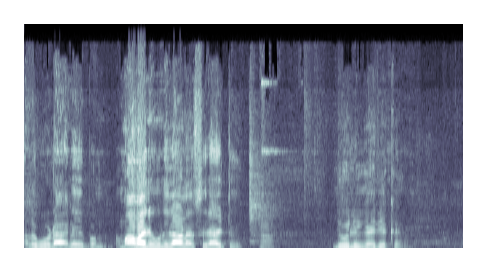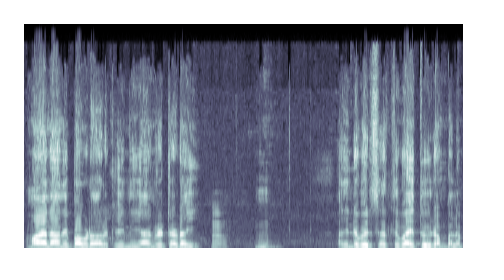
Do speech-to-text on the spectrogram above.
അതുകൂടാതെ ഇപ്പം മാമാനൂന്നിലാണ് സ്ഥിരമായിട്ട്. ജോലിയും കാര്യമൊക്കെ മകനാണ് ഇപ്പം അവിടെ വർക്ക് ചെയ്യുന്നത് ഞാൻ റിട്ടയർഡായി. അതിന്റെ പരിസരത്ത് വയത്തൂർ അമ്പലം.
